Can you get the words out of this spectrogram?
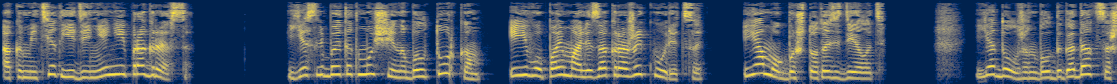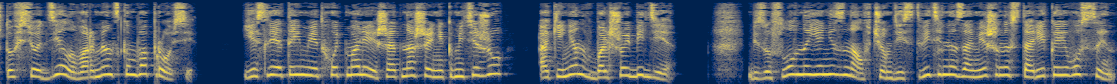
а Комитет единения и прогресса. Если бы этот мужчина был турком и его поймали за кражей курицы, я мог бы что-то сделать. Я должен был догадаться, что все дело в армянском вопросе. Если это имеет хоть малейшее отношение к мятежу, Акинян в большой беде. Безусловно, я не знал, в чем действительно замешаны старик и его сын.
